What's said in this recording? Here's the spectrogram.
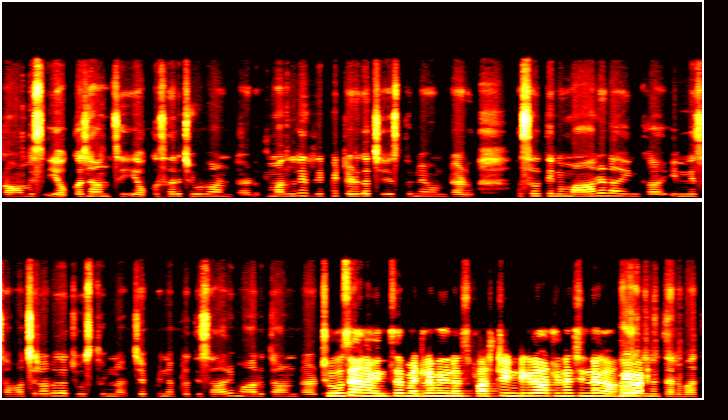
ప్రామిస్ ఈ ఒక్క ఛాన్స్ ఈ ఒక్కసారి చూడు అంటాడు. మళ్ళీ రిపీటెడ్‌గా చేస్తూనే ఉంటాడు. అసలు తిను మారడా ఇంకా? ఇన్ని సంవత్సరాలుగా చూస్తున్నా. చెప్పిన ప్రతిసారి మారుతా అంటాడు. చూసాను ఇంతసేపు మెట్ల మీద ఫస్ట్ ఇంటికి రా అట్లనే చిన్నగా తాగిన తర్వాత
